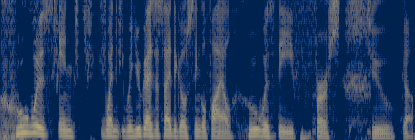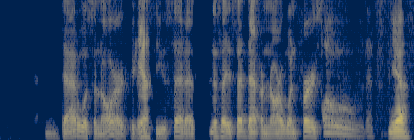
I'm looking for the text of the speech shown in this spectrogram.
Who was in when when you guys decided to go single file? Who was the first to go? That was an art because you said as soon as I said that Anar went first. Oh, that's Yeah.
